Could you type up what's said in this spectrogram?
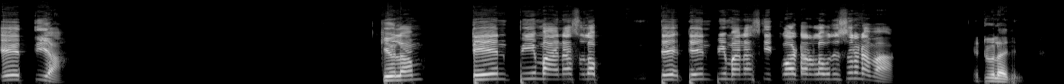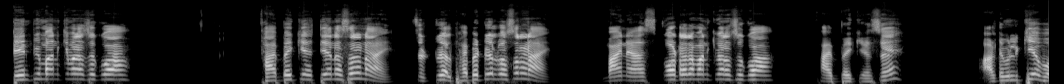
এতিয়া কি ওলাম টেন পি মাইনাছ ওলাব টেন পি মাইনাছ কি কোৱাৰ্টাৰ ওলাব দিছে নে আমাক এইটো ওলাই দিম টেন পি মান কিমান আছে কোৱা ফাইভ বাই টেন আছে নে নাই টুৱেলভ ফাইভ বাই টুৱেলভ আছে নে নাই মাইনাছ কোৱাৰ্টাৰৰ মান কিমান আছে কোৱা ফাইভ বাই কি আছে আল্টিমেটলি কি হব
